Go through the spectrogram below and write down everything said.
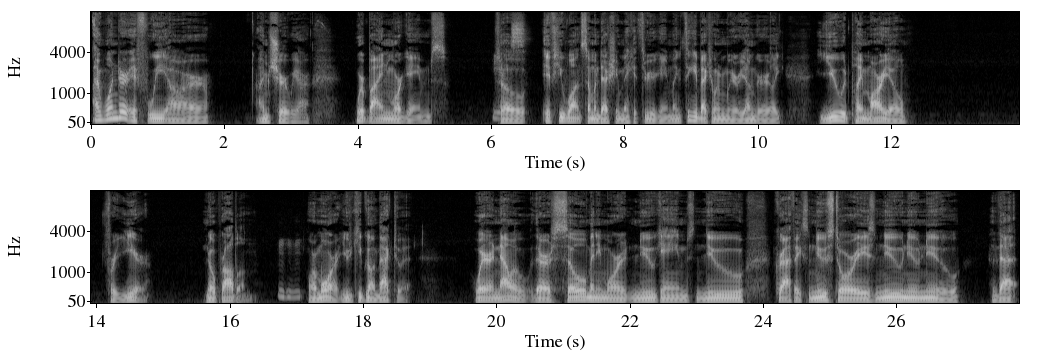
I wonder if we are. I'm sure we are. We're buying more games. Yes. So if you want someone to actually make it through your game, like thinking back to when we were younger, like you would play Mario for a year, no problem, mm-hmm. or more. You'd keep going back to it. Where now there are so many more new games, new graphics, new stories, new, new, new, that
